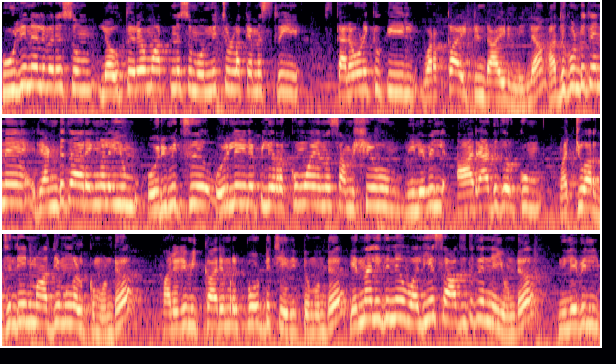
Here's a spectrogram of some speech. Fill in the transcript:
ഹൂലിൻ അൽവരസും ലൗത്തരോ മാർട്ടിനസും ഒന്നിച്ചുള്ള കെമിസ്ട്രി സ്കലോണിക്കു കീഴിൽ വർക്കായിട്ടുണ്ടായിരുന്നില്ല. അതുകൊണ്ട് തന്നെ രണ്ട് താരങ്ങളെയും ഒരുമിച്ച് ഒരു ലൈനപ്പിൽ ഇറക്കുമോ എന്ന സംശയവും നിലവിൽ ആരാധകർക്കും മറ്റു അർജന്റീൻ മാധ്യമങ്ങൾക്കുമുണ്ട്. പലരും ഇക്കാര്യം റിപ്പോർട്ട് ചെയ്തിട്ടുമുണ്ട്. എന്നാൽ ഇതിന് വലിയ സാധ്യത തന്നെയുണ്ട്. നിലവിൽ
